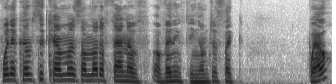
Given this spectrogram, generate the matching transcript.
when it comes to cameras, I'm not a fan of of anything. I'm just like, well,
